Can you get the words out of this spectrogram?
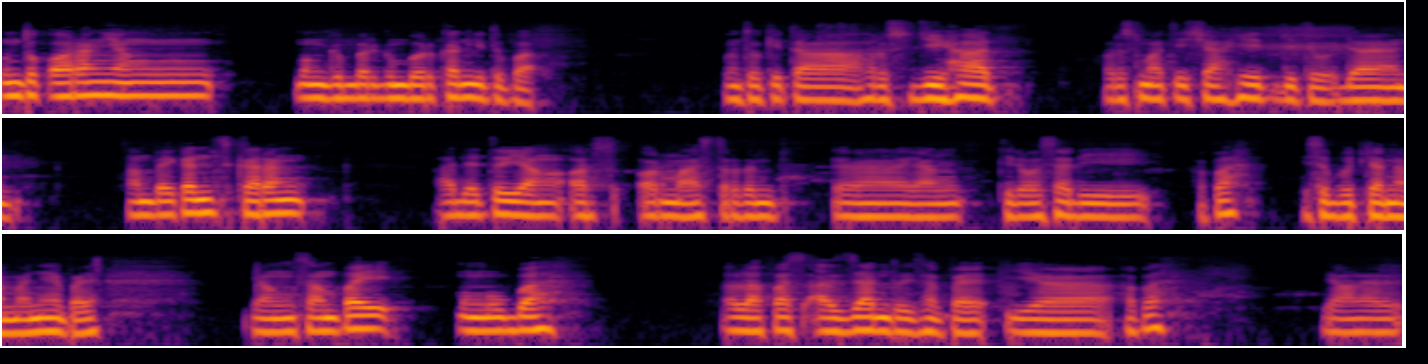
untuk orang yang menggembar-gemborkan gitu Pak, untuk kita harus jihad, harus mati syahid gitu dan sampaikan sekarang ada tuh yang or ormas tertentu uh, yang tidak usah di apa disebutkan namanya ya Pak ya, yang sampai mengubah lafaz azan tuh sampai ya apa yang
